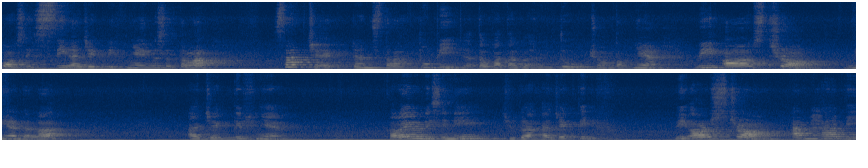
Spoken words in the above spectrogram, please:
posisi adjektifnya itu setelah subject dan setelah to be atau kata bantu. Contohnya, we are strong ini adalah adjektifnya. Kalau yang di sini juga adjektif. We are strong. I'm happy.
